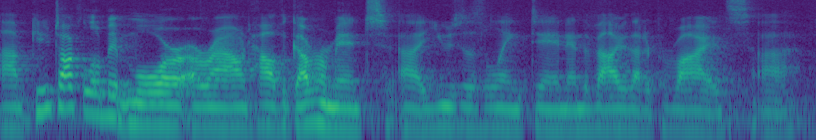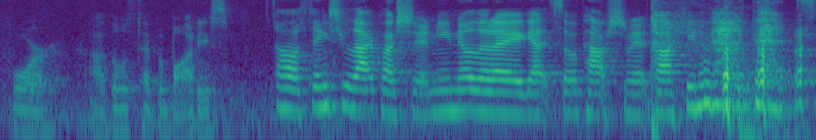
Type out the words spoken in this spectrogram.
Um, can you talk a little bit more around how the government uh, uses LinkedIn and the value that it provides uh, for uh, those type of bodies? Oh, thanks for that question. You know that I get so passionate talking about this.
